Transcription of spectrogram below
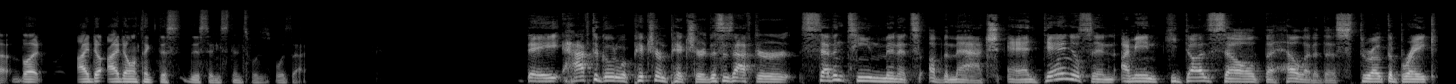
uh, but I don't I don't think this this instance was was that. They have to go to a picture in picture. This is after 17 minutes of the match. And Danielson, I mean, he does sell the hell out of this throughout the break.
